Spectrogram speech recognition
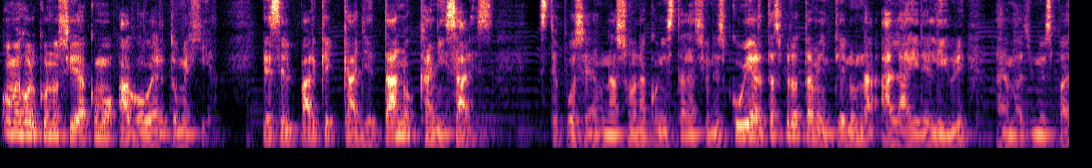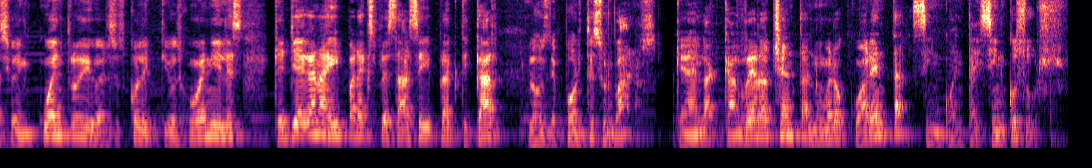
o mejor conocida como Agoberto Mejía es el Parque Cayetano Cañizares. Este posee una zona con instalaciones cubiertas, pero también tiene una al aire libre, además de un espacio de encuentro de diversos colectivos juveniles que llegan ahí para expresarse y practicar los deportes urbanos. Queda en la carrera 80, número 4055 Sur.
